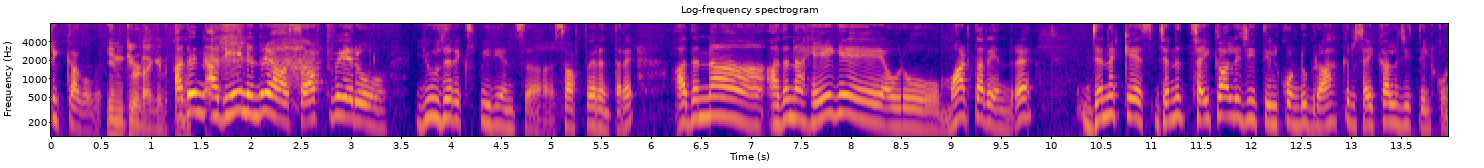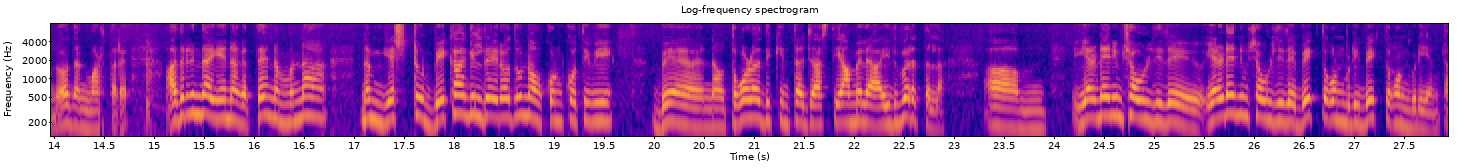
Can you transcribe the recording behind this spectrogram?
ಟಿಕ್ ಆಗೋಗುತ್ತೆ. ಇನ್ಕ್ಲೂಡ್ ಆಗಿರುತ್ತೆ. ಅದನ್ನು ಅದೇನೆಂದರೆ ಆ ಸಾಫ್ಟ್ವೇರು ಯೂಸರ್ ಎಕ್ಸ್ಪೀರಿಯನ್ಸ್ ಸಾಫ್ಟ್ವೇರ್ ಅಂತಾರೆ. ಅದನ್ನು ಅದನ್ನು ಹೇಗೆ ಅವರು ಮಾಡ್ತಾರೆ ಅಂದರೆ ಜನಕ್ಕೆ ಜನದ ಸೈಕಾಲಜಿ ತಿಳ್ಕೊಂಡು, ಗ್ರಾಹಕರು ಸೈಕಾಲಜಿ ತಿಳ್ಕೊಂಡು ಅದನ್ನು ಮಾಡ್ತಾರೆ. ಅದರಿಂದ ಏನಾಗುತ್ತೆ, ನಮ್ಮನ್ನು, ನಮ್ಗೆ ಎಷ್ಟು ಬೇಕಾಗಿಲ್ಲದೆ ಇರೋದು ನಾವು ಕೊಂಡ್ಕೋತೀವಿ. ಬೇ, ನಾವು ತೊಗೊಳೋದಕ್ಕಿಂತ ಜಾಸ್ತಿ, ಆಮೇಲೆ ಇದು ಬರುತ್ತಲ್ಲ ಎರಡೇ ನಿಮಿಷ ಉಳಿದಿದೆ, ಎರಡೇ ನಿಮಿಷ ಉಳಿದಿದೆ, ಬೇಗ ತೊಗೊಂಡ್ಬಿಡಿ ಬೇಗ ತೊಗೊಂಡ್ಬಿಡಿ ಅಂತ.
